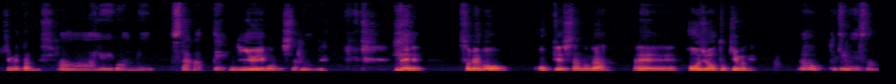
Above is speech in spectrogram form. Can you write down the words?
決めたんですよ。ああ、遺言に従って。遺言にしたって。うん。で、それを OK したのが、えー、北条時宗。お、時宗さん。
